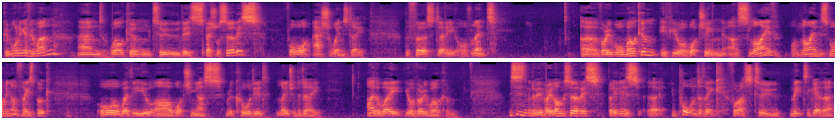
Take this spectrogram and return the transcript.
Good morning, everyone, and welcome to this special service for Ash Wednesday, the first day of Lent. A very warm welcome if you are watching us live online this morning on Facebook, or whether you are watching us recorded later in the day. Either way, you're very welcome. This isn't going to be a very long service, but it is uh, important, I think, for us to meet together,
